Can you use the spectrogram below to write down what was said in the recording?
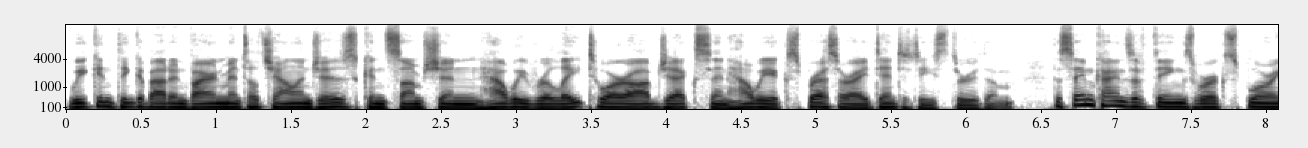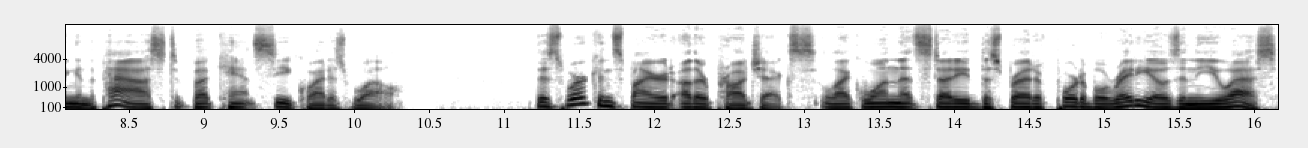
We can think about environmental challenges, consumption, how we relate to our objects, and how we express our identities through them. The same kinds of things we're exploring in the past, but can't see quite as well. This work inspired other projects, like one that studied the spread of portable radios in the U.S.,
